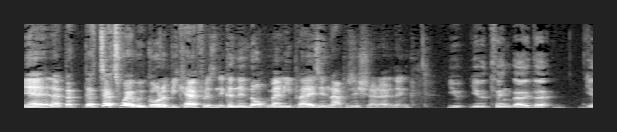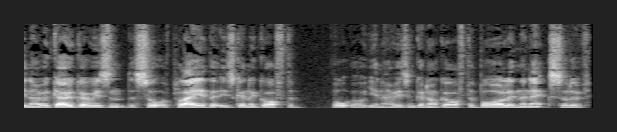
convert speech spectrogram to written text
yeah, that, that, that that's where we've got to be careful, isn't it? Because there's not many players in that position. I don't think. You you would think though that you know Ogogo isn't the sort of player that is going to go off the you know isn't going to go off the ball in the next sort of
